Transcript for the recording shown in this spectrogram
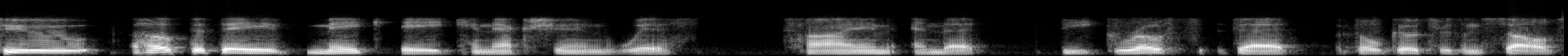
to hope that they make a connection with time and that the growth that they'll go through themselves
